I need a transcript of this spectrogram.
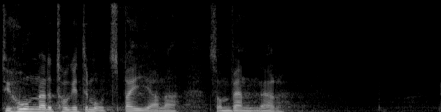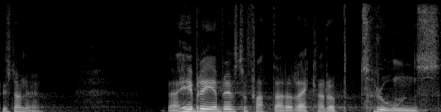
ty hon hade tagit emot spejarna som vänner. Lyssna nu. När Hebreerbrevets författare räknar upp trons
